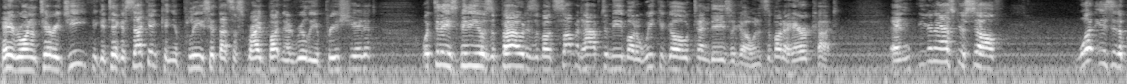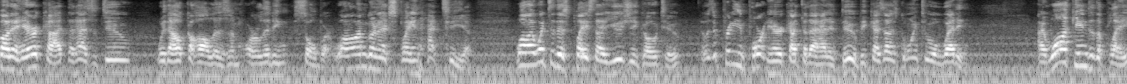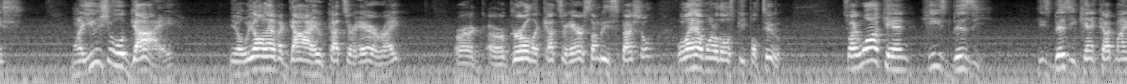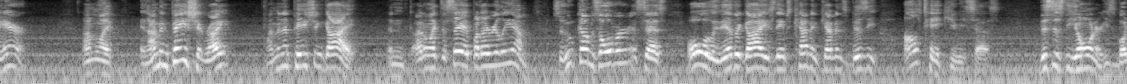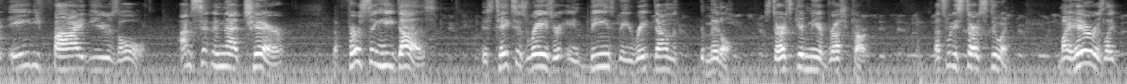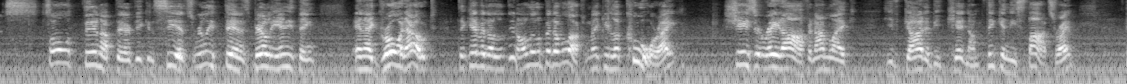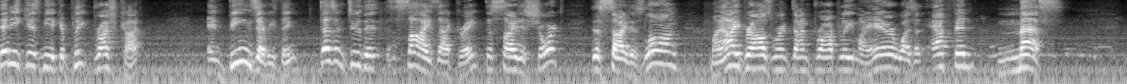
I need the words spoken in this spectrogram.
Hey everyone, I'm Terry G. If you can take a second, can you please hit that subscribe button? I'd really appreciate it. What today's video is about is about something happened to me about a week ago, 10 days ago, and it's about a haircut. And you're gonna ask yourself, what is it about a haircut that has to do with alcoholism or living sober? Well, I'm gonna explain that to you. Well, I went to this place that I usually go to. It was a pretty important haircut that I had to do because I was going to a wedding. I walk into the place, my usual guy, you know, we all have a guy who cuts her hair, right? Or a, or a girl that cuts her hair, somebody special. Well, I have one of those people too. So I walk in, he's busy. He's busy, can't cut my hair. I'm like, and I'm impatient, right? I'm an impatient guy. And I don't like to say it, but I really am. So who comes over and says, oh, the other guy, his name's Kevin. Kevin's busy. I'll take you, he says. This is the owner. He's about 85 years old. I'm sitting in that chair. The first thing he does is takes his razor and beams me right down the, the middle. Starts giving me a brush cut. That's what he starts doing. My hair is like so thin up there. If you can see it, it's really thin. It's barely anything. And I grow it out to give it a you know a little bit of look, make me look cool, right? Shaves it right off, and I'm like, you've got to be kidding. I'm thinking these thoughts, right? Then he gives me a complete brush cut and beans everything doesn't do the size that great. This side is short, this side is long. My eyebrows weren't done properly. My hair was an effing mess.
